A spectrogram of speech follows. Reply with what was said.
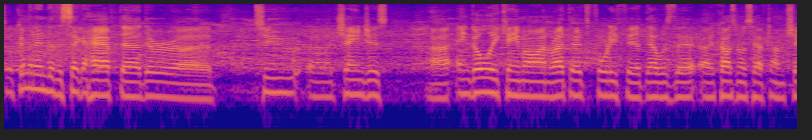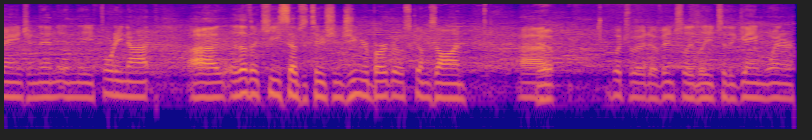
So coming into the second half, uh, there were uh, two uh, changes. Uh, Angoli came on right there at the 45th. That was the uh, Cosmos halftime change. And then in the 49th, uh, another key substitution, Junior Burgos comes on, uh, Yep. which would eventually lead to the game winner.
